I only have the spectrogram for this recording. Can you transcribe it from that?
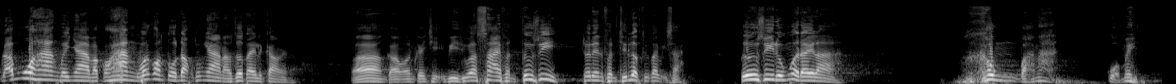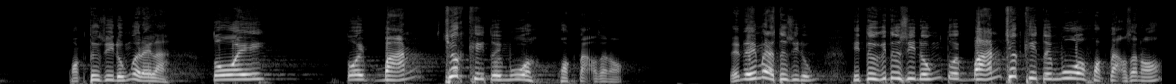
đã mua hàng về nhà và có hàng vẫn còn tồn động trong nhà nào, giơ tay lên cao này vâng cảm ơn các anh chị. Vì chúng ta sai phần tư duy cho nên phần chiến lược chúng ta bị sai. Tư duy đúng ở đây là không bán hàng của mình. Hoặc tư duy đúng ở đây là tôi tôi bán trước khi tôi mua hoặc tạo ra nó. Đến đấy mới là tư duy đúng. Thì từ cái tư duy đúng tôi bán trước khi tôi mua hoặc tạo ra nó,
